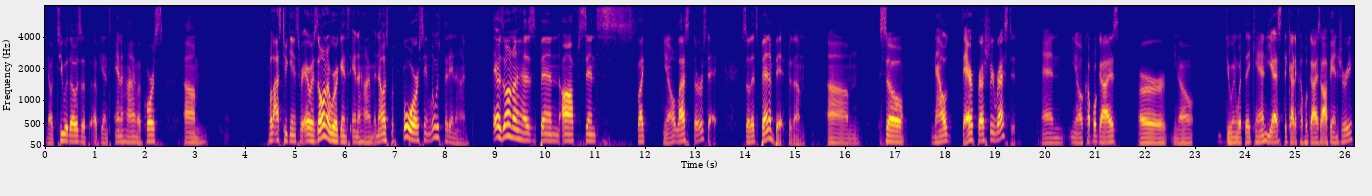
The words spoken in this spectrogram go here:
You know, two of those up against Anaheim, of course. Um, the last two games for Arizona were against Anaheim, and that was before St. Louis played Anaheim. Arizona has been off since like you know last Thursday, so that's been a bit for them. Um, so now they're freshly rested, and you know a couple guys are you know doing what they can. Yes, they got a couple guys off injury,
